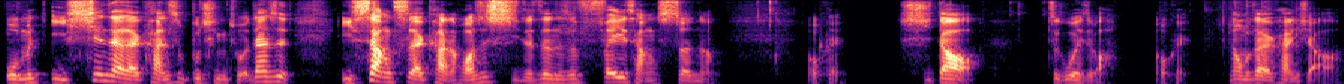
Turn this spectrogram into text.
我们以现在来看是不清楚，但是以上次来看的话，是洗的真的是非常深了。OK，洗到这个位置吧。OK，那我们再来看一下啊。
